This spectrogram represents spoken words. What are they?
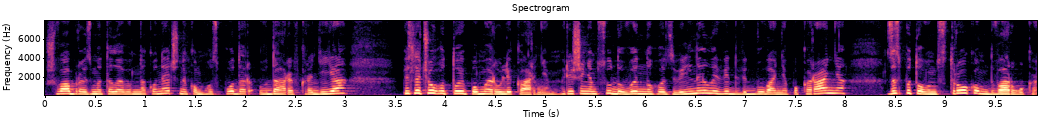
Шваброю з металевим наконечником господар вдарив крадія, після чого той помер у лікарні. Рішенням суду винного звільнили від відбування покарання з іспитовим строком два роки.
